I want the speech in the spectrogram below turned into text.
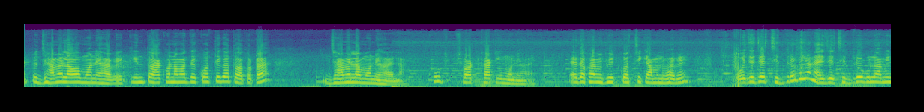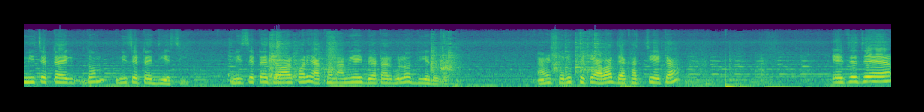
একটু ঝামেলাও মনে হবে, কিন্তু এখন আমাদের করতে অতটা ঝামেলা মনে হয় না। খুব শর্টকাটই মনে হয়। এ দেখো আমি ফিট করছি কেমনভাবে। ওই যে যে ছিদ্রগুলো না, এই যে ছিদ্রগুলো আমি নিচেরটা একদম নিচেরটায় দিয়েছি। নিচেরটায় দেওয়ার পরে এখন আমি এই ব্যাটারগুলো দিয়ে দেবো। আমি শুরুর থেকে আবার দেখাচ্ছি এটা। এই যে যে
